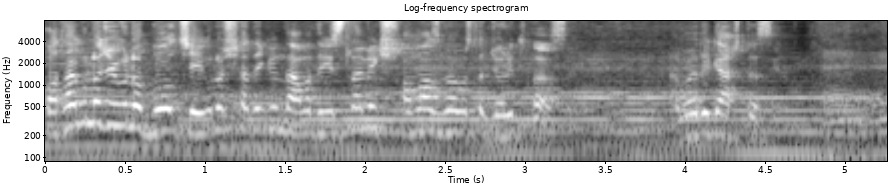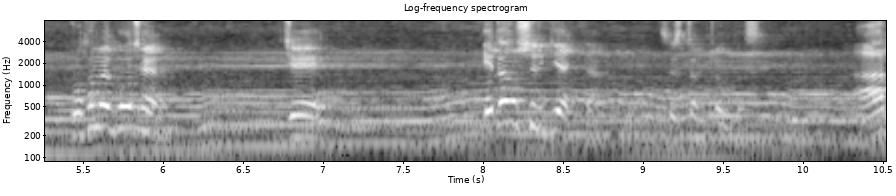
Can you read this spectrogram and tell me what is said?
কথাগুলো যেগুলো বলছে এগুলোর সাথে কিন্তু আমাদের ইসলামিক সমাজ ব্যবস্থা জড়িত আছে। আমরা ওদিকে আসতেছি। প্রথমে বোঝেন যে এটাও সিরকি একটা সিস্টেম চলতেছে। আর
